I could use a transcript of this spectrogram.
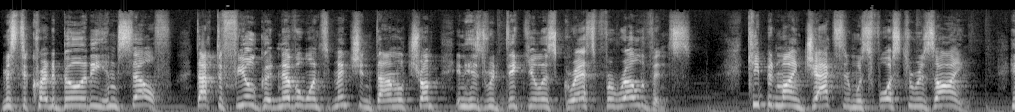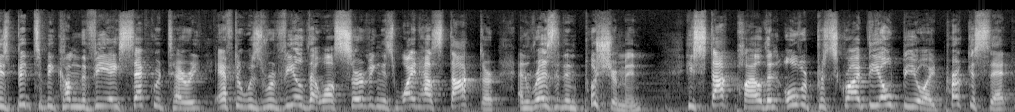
Mr. Credibility himself. Dr. Feelgood never once mentioned Donald Trump in his ridiculous grasp for relevance. Keep in mind, Jackson was forced to resign. His bid to become the VA secretary after it was revealed that while serving as White House doctor and resident pusherman, he stockpiled and overprescribed the opioid, Percocet,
